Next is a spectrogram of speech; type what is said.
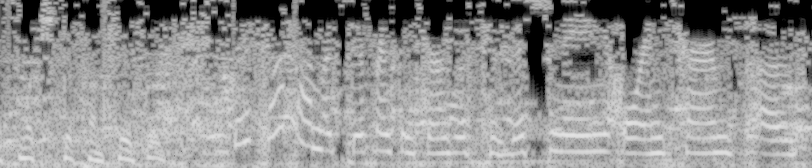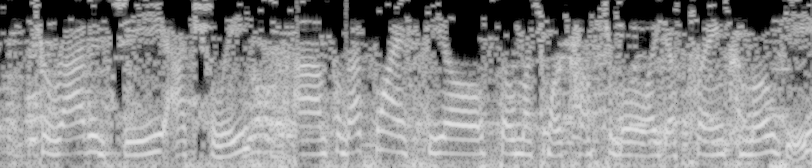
it's much different? It, There's not that much difference in terms of positioning or in terms of strategy, actually. Um, so that's why I feel so much more comfortable, I guess, playing camogie.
